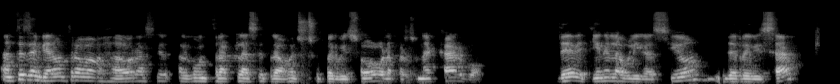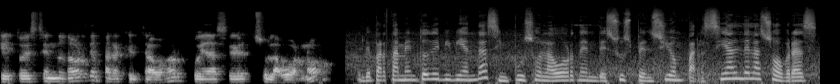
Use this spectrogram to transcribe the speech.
Antes de enviar a un trabajador a hacer alguna clase de trabajo, el supervisor o la persona a cargo debe, tiene la obligación de revisar que todo esté en orden para que el trabajador pueda hacer su labor, ¿no? El Departamento de Viviendas impuso la orden de suspensión parcial de las obras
